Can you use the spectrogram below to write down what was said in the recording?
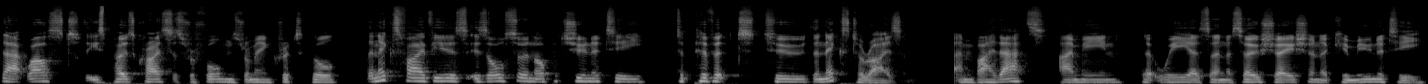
that whilst these post crisis reforms remain critical, the next five years is also an opportunity to pivot to the next horizon. And by that, I mean that we as an association, a community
